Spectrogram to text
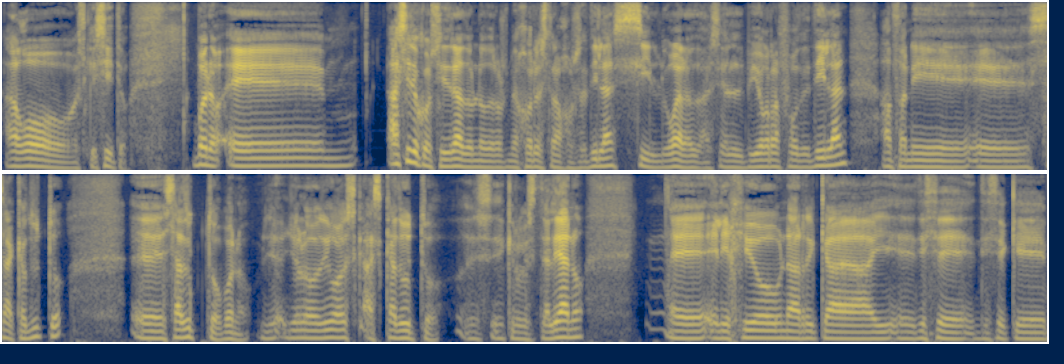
algo exquisito. Bueno, eh, ha sido considerado uno de los mejores trabajos de Dylan, sin lugar a dudas. El biógrafo de Dylan, Anthony eh, Sacadutto, eh, bueno, yo, lo digo Ascaduto, es, creo que es italiano, eh, eligió una rica, eh, dice, dice que,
